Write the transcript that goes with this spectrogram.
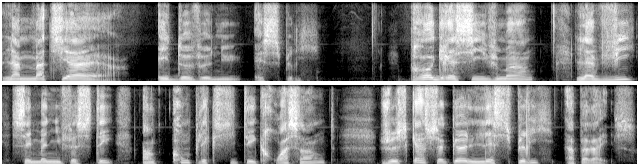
la matière est devenue esprit. Progressivement, la vie s'est manifestée en complexité croissante jusqu'à ce que l'esprit apparaisse.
